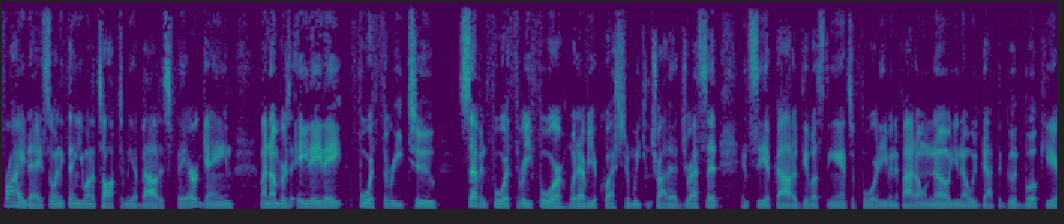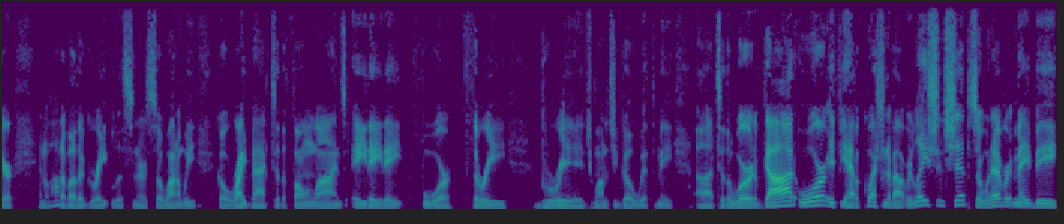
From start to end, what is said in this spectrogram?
Friday, so anything you want to talk to me about is fair game. My number is 888 432 7434. Whatever your question, we can try to address it and see if God will give us the answer for it. Even if I don't know, you know, we've got the good book here and a lot of other great listeners. So why don't we go right back to the phone lines 888 43 Bridge. Why don't you go with me uh, to the Word of God? Or if you have a question about relationships or whatever it may be,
